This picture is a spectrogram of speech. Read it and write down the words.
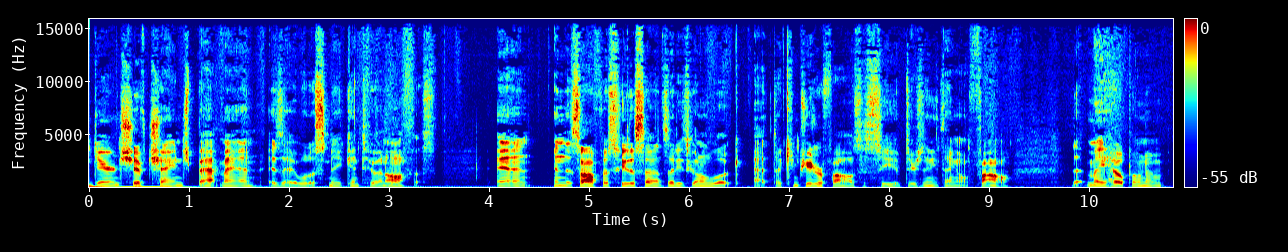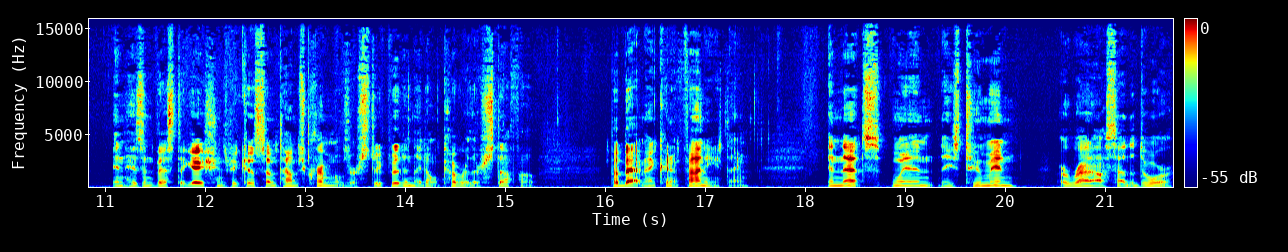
During shift change, Batman is able to sneak into an office. And in this office, he decides that he's going to look at the computer files to see if there's anything on file that may help him in his investigations because sometimes criminals are stupid and they don't cover their stuff up. But Batman couldn't find anything. And that's when these two men are right outside the door,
